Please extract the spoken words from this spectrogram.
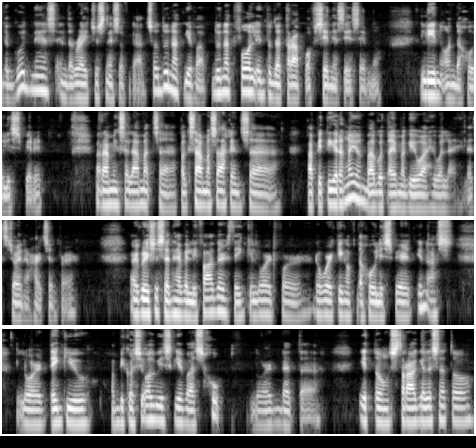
the goodness and the righteousness of God. So do not give up. Do not fall into the trap of cynicism. No? Lean on the Holy Spirit. Maraming salamat sa pagsama sa akin sa kapitira ngayon bago tayo mag-iwahiwalay. Let's join our hearts in prayer. Our gracious and heavenly Father, thank you, Lord, for the working of the Holy Spirit in us. Lord, thank you uh, because you always give us hope, Lord, that uh, itong struggles na to,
